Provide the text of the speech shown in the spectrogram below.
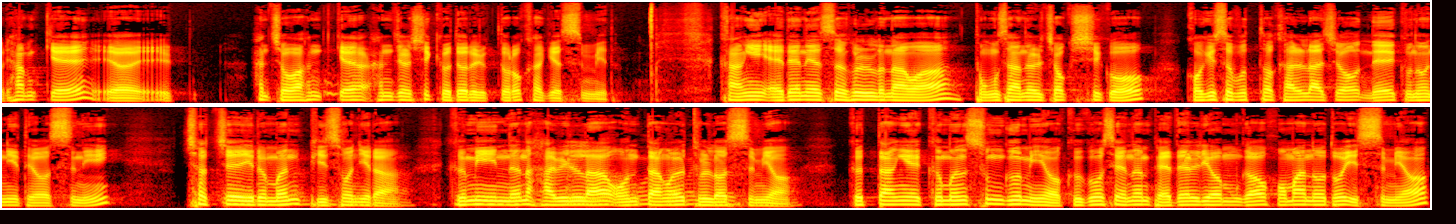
우리 함께 어, 한 저와 함께 한 절씩 교대를 읽도록 하겠습니다. 강이 에덴에서 흘러나와 동산을 적시고 거기서부터 갈라져 네 근원이 되었으니 첫째 이름은 비손이라 금이 있는 하윌라 온 땅을 둘렀으며 그 땅의 금은 순금이요 그곳에는 베델리엄과 호마노도 있으며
